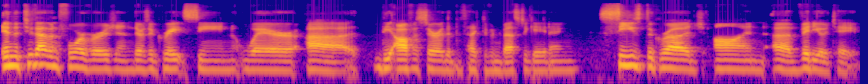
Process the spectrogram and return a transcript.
In the 2004 version, there's a great scene where uh, the officer, the detective investigating, sees the grudge on a videotape.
